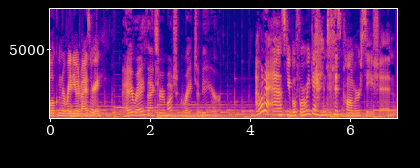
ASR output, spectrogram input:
Welcome to Radio Advisory. Hey, Ray. Thanks very much. Great to be here. I want to ask you before we get into this conversation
